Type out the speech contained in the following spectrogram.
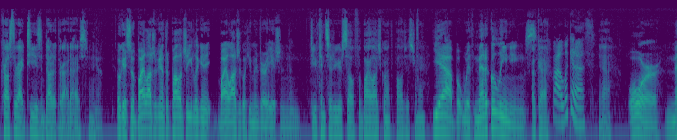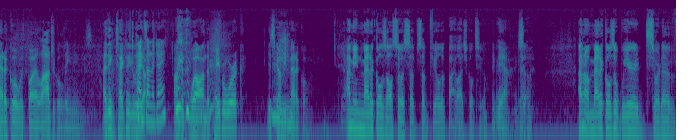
crossed the right T's and dotted the right I's. Yeah. Okay, so biological anthropology, looking at biological human variation, and Do you consider yourself a biological anthropologist, or Renee? yeah, but with medical leanings, Okay. Wow, look at us. Yeah. or medical with biological leanings. I think technically, Depends on the day. on the, well, on the paperwork, it's going to be medical. I mean, medical is also a sub subfield of biological too. right? Yeah, exactly. So I don't know. Medical's a weird sort of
